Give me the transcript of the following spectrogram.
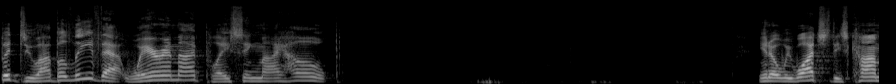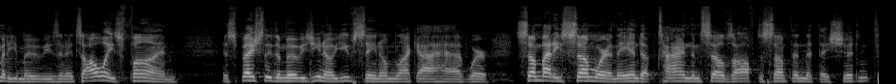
But do I believe that? Where am I placing my hope? You know, we watch these comedy movies, and it's always fun, especially the movies, you know, you've seen them like I have, where somebody's somewhere and they end up tying themselves off to something that they shouldn't,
